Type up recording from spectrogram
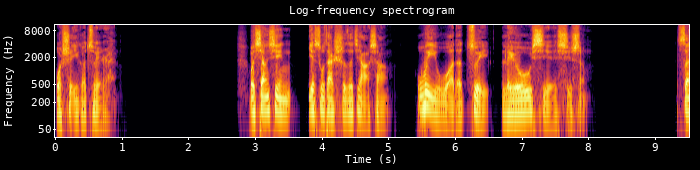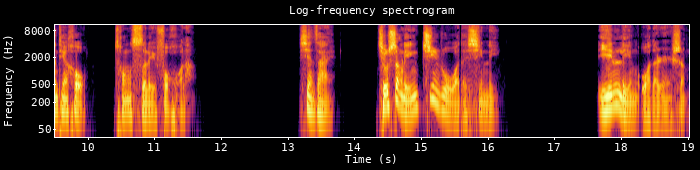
我是一个罪人，我相信耶稣在十字架上为我的罪流血牺牲，三天后从死里复活了。现在。”求圣灵进入我的心里，引领我的人生。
